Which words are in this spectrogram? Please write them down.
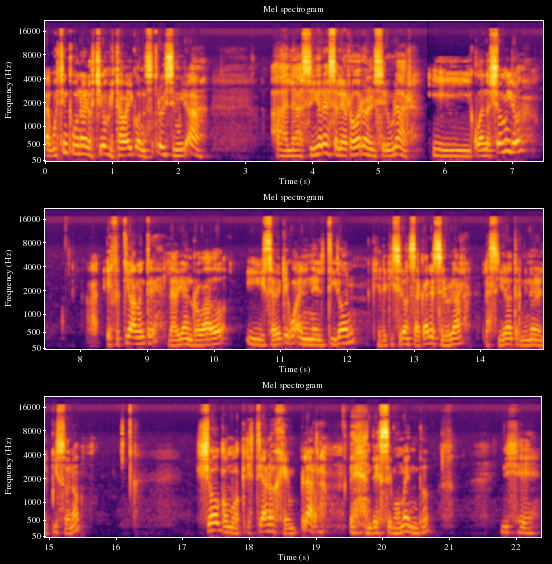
La cuestión que uno de los chicos que estaba ahí con nosotros dice, mirá, a la señora esa le robaron el celular. Y cuando yo miro, efectivamente la habían robado y se ve que en el tirón que le quisieron sacar el celular, la señora terminó en el piso, ¿no? Yo como cristiano ejemplar de ese momento, dije,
